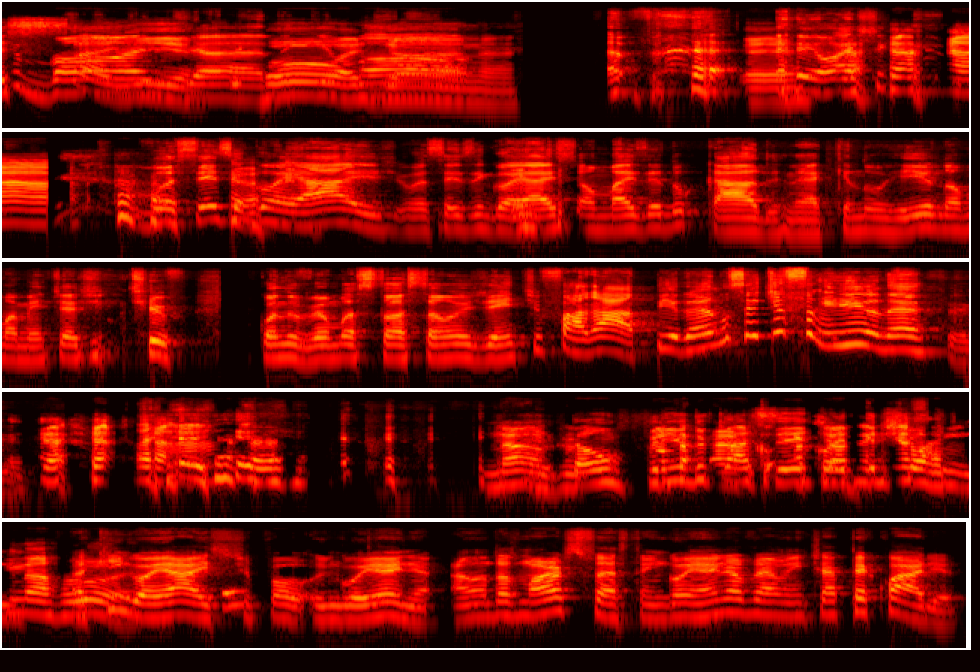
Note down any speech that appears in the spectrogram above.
isso bom, aí. Jana, Boa. Jana. É. eu acho que vocês em Goiás, vocês em Goiás são mais educados, né? Aqui no Rio, normalmente a gente, quando vê uma situação, a gente fala, ah, piranha não sente frio, né? filho?" Não, Ju- Tão frio do a co- a cacete, coisa olha aquele é que, shortinho assim, na rua. Aqui em Goiás, tipo, em Goiânia, uma das maiores festas em Goiânia, obviamente, é a pecuária,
